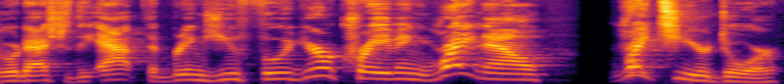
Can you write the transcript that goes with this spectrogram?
DoorDash is the app that brings you food you're craving right now, right to your door.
